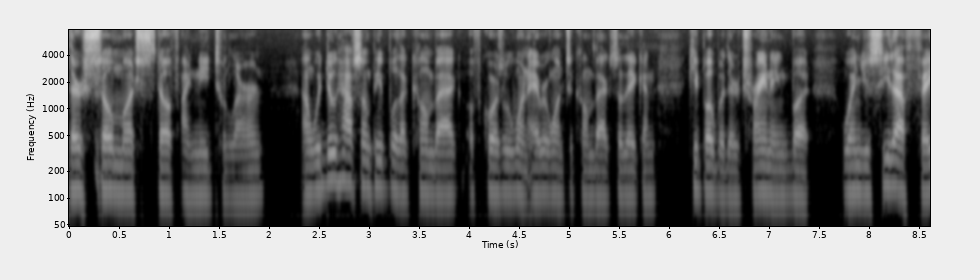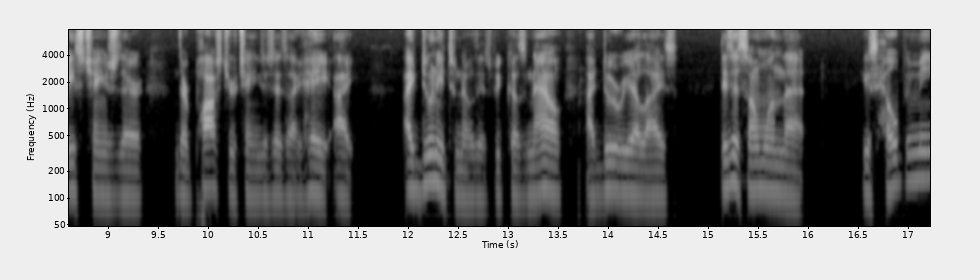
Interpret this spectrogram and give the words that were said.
there's so much stuff i need to learn and we do have some people that come back of course we want everyone to come back so they can keep up with their training but when you see that face change their their posture changes it's like hey i i do need to know this because now i do realize this is someone that is helping me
